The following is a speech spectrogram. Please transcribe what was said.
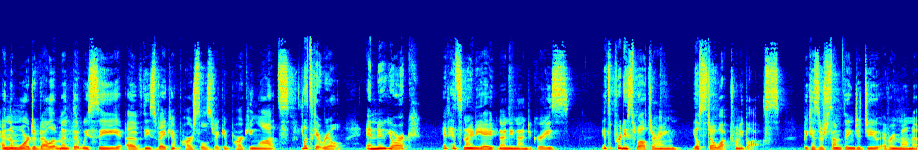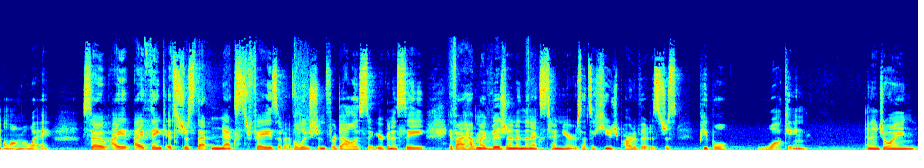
and the more development that we see of these vacant parcels, vacant parking lots. Let's get real. In New York, it hits 98, 99 degrees. It's pretty sweltering. You'll still walk 20 blocks because there's something to do every moment along the way. So I, I think it's just that next phase of evolution for Dallas that you're going to see. If I have my vision in the next 10 years, that's a huge part of it. It's just people walking and enjoying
